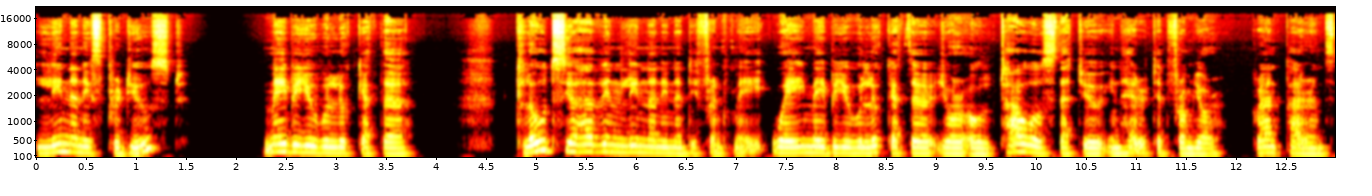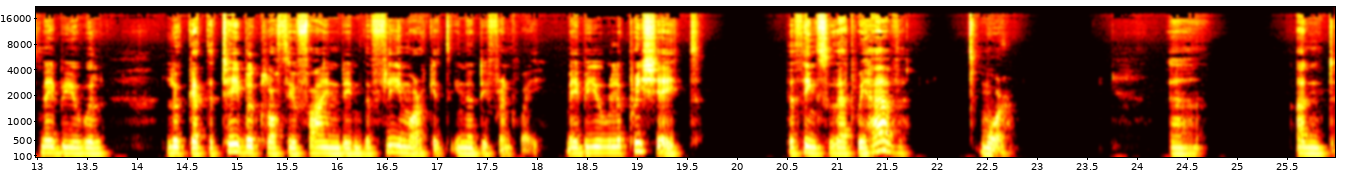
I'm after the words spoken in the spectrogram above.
linen is produced. Maybe you will look at the clothes you have in linen in a different may, way. Maybe you will look at the, your old towels that you inherited from your grandparents. Maybe you will look at the tablecloth you find in the flea market in a different way. Maybe you will appreciate the things that we have more. Uh, and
